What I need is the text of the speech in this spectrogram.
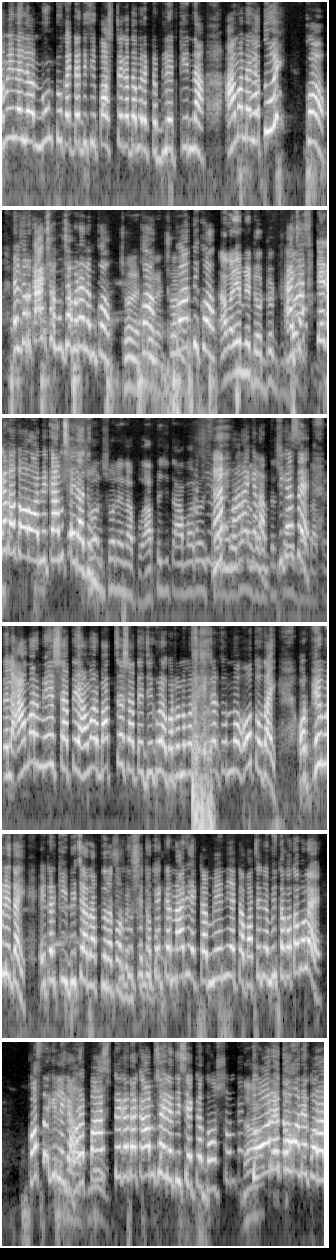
আমি নাইলে ওর নুন টুকাইটা দিছি পাঁচ টাকা দামের একটা ব্লেড কিনা আমার নাইলে তুই ক নাইলে তোর কাংসা মুংসা বাড়ালাম ক। ক ক তুই ক। আমার এমনি ডট ডট আচ্ছা টাকা দাও তোর আমি কাম সেরা দিব শোন- আপু আপনি যদি আমার হ্যাঁ মারা গেলাম ঠিক আছে? তাহলে আমার মেয়ের সাথে আমার বাচ্চার সাথে যেগুলো ঘটনা ঘটছে এটার জন্য ও তো দায় ওর ফ্যামিলি দায়। এটার কি বিচার আপনারা করবেন? শুধু কি একটা নারী একটা মেয়ে নিয়ে একটা বাচ্চা নিয়ে মিথ্যা কথা বলে? কষ্ট কি লেগে? ওরে পাঁচ টাকা দা কাম সাইরা দিছে একটা দর্শন তোরে তো অনেক করা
